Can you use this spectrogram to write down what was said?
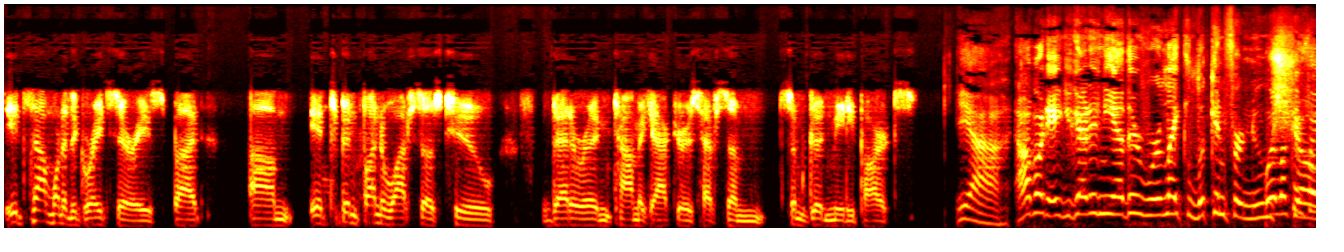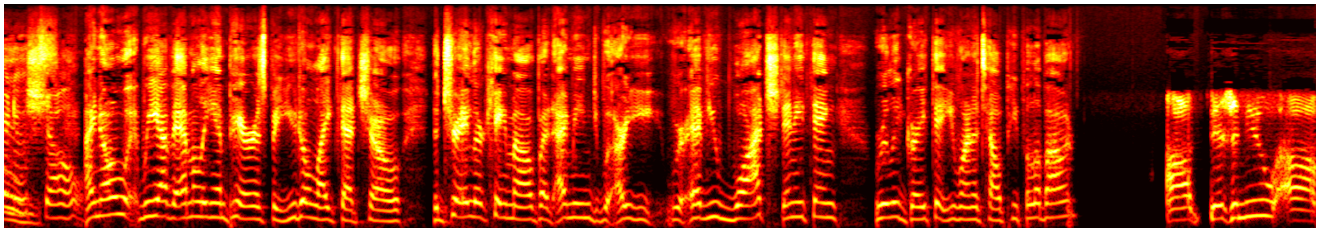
it's not one of the great series, but um, it's been fun to watch those two veteran comic actors have some some good meaty parts. Yeah. How about you? Got any other? We're like looking for new. We're looking for a new show. I know we have Emily in Paris, but you don't like that show. The trailer came out, but I mean, are you? Have you watched anything really great that you want to tell people about? Uh, there's a new uh,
